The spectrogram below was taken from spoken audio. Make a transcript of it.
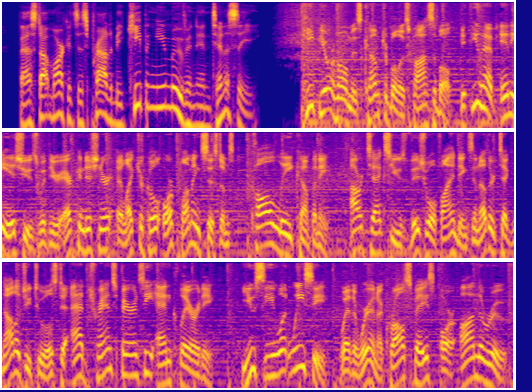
Fast Stop Markets is proud to be keeping you moving in Tennessee. Keep your home as comfortable as possible. If you have any issues with your air conditioner, electrical, or plumbing systems, call Lee Company. Our techs use visual findings and other technology tools to add transparency and clarity. You see what we see, whether we're in a crawl space or on the roof.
